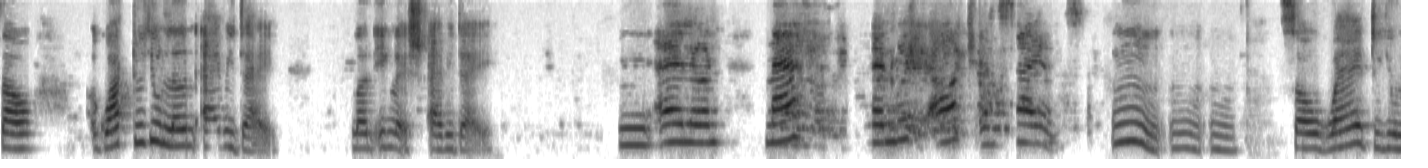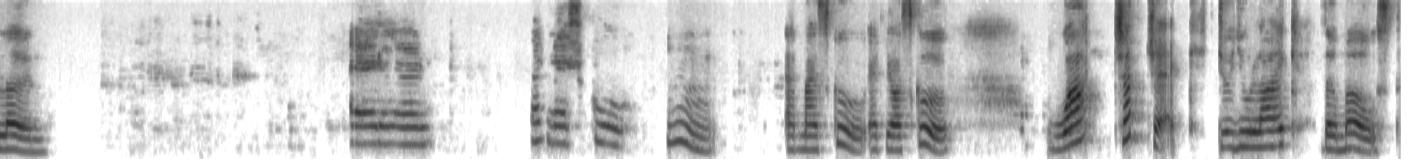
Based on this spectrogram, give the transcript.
So, what do you learn every day? Learn English every day. Mm, I learn math, language, art, and science. Mm, mm, mm. So, where do you learn? I learn at my school. Mm, at my school, at your school. What subject do you like the most?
